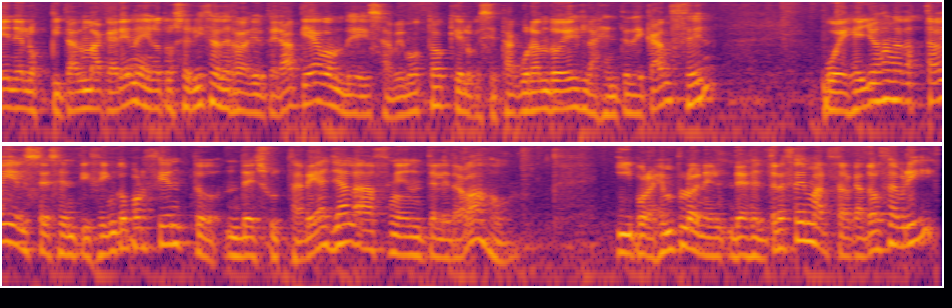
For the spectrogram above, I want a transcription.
en el Hospital Macarena y en otros servicios de radioterapia, donde sabemos todos que lo que se está curando es la gente de cáncer, pues ellos han adaptado y el 65% de sus tareas ya las hacen en teletrabajo. Y por ejemplo, en el- desde el 13 de marzo al 14 de abril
